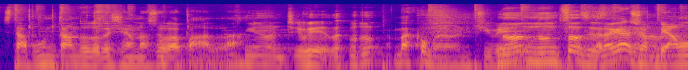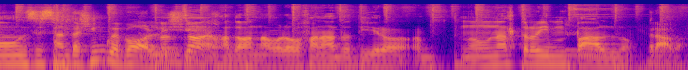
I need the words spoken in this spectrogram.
Sta puntando dove c'è una sola palla? Io non ci vedo. Ma come non ci vedi? No, non so se Ragazzi, abbiamo un 65 Non pollici. so, madonna, volevo fare un altro tiro. Un altro rimpallo. Bravo.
